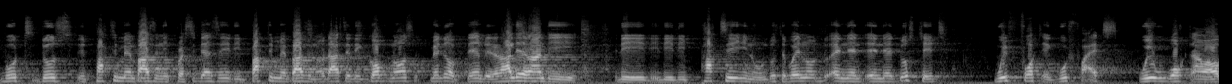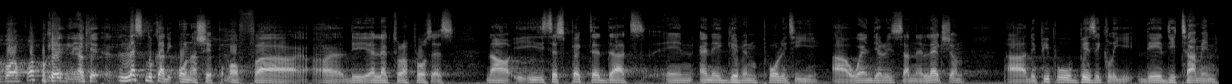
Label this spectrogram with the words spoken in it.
both those party members in the presidency, the party members in other states, the governors, many of them, they rally around the, the, the, the, party in those states. But in, in, those states, we fought a good fight. We worked our but unfortunately... Okay, okay, let's look at the ownership of uh, uh, the electoral process. Now, it's expected that in any given polity, uh, when there is an election, uh, the people basically, they determine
